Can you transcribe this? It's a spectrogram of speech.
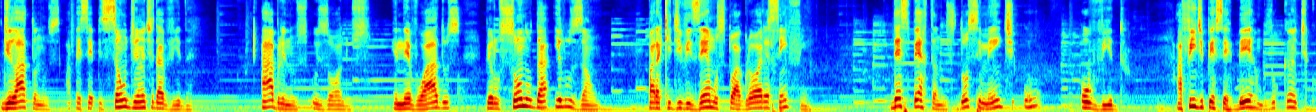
Dilata-nos a percepção diante da vida. Abre-nos os olhos, enevoados pelo sono da ilusão, para que divisemos tua glória sem fim. Desperta-nos docemente o ouvido, a fim de percebermos o cântico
